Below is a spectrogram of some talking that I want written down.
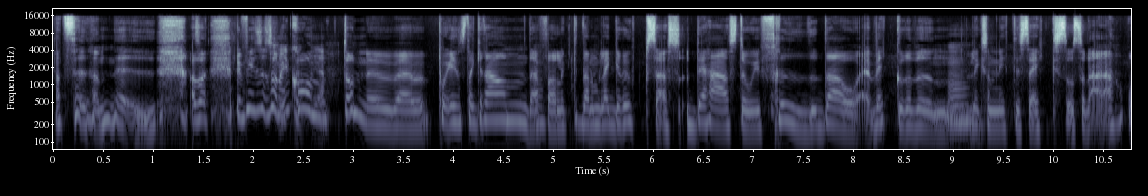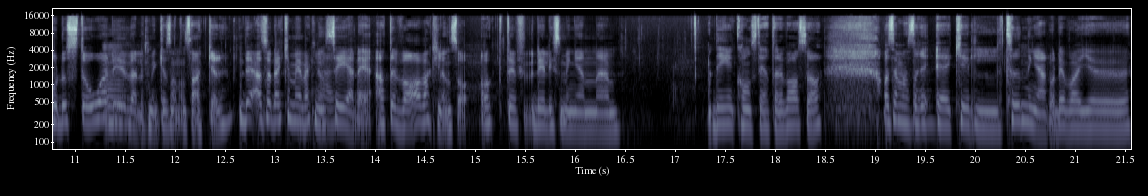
att säga nej. Alltså, det finns ju sådana konton nu eh, på Instagram där, mm. folk, där de lägger upp så här, det här stod i Frida och Veckorevyn mm. liksom 96 och sådär. Och då står det ju mm. väldigt mycket sådana saker. Det, alltså, där kan man verkligen se det, att det var verkligen så. Och det, det är liksom ingen eh, det är inget konstigt att det var så. Och sen fanns det mm. killtidningar och det var ju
